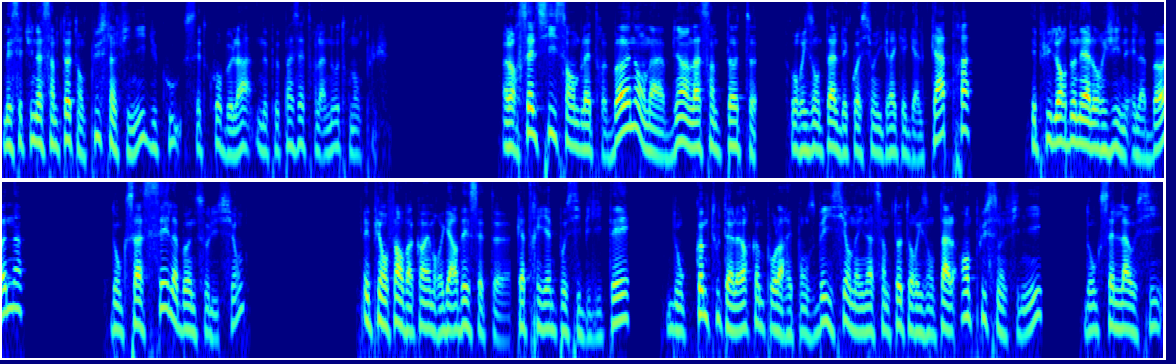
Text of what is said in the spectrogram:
mais c'est une asymptote en plus l'infini, du coup cette courbe-là ne peut pas être la nôtre non plus. Alors celle-ci semble être bonne, on a bien l'asymptote horizontale d'équation y égale 4, et puis l'ordonnée à l'origine est la bonne, donc ça c'est la bonne solution. Et puis enfin on va quand même regarder cette euh, quatrième possibilité, donc comme tout à l'heure, comme pour la réponse B, ici on a une asymptote horizontale en plus l'infini, donc celle-là aussi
